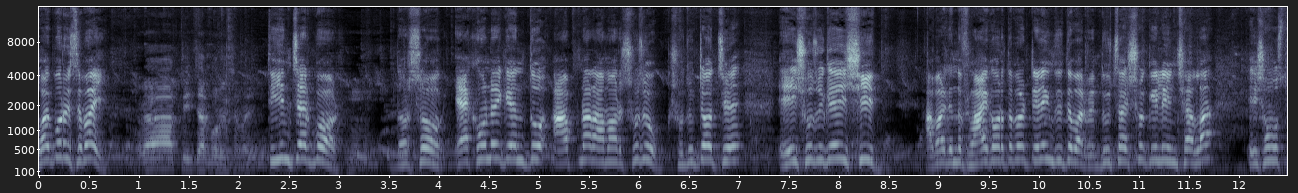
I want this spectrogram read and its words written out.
কয় পড়েছে ভাই? তিন চার তিন পর? দর্শক এখনই কিন্তু আপনার আমার সুযোগ। সুযোগটা হচ্ছে এই সুযোগেই শীত। আবার কিন্তু ফ্লাই করতে পারবেন ট্রেনিং দিতে পারবেন। দু চারশো কিলো ইনশাল্লাহ এই সমস্ত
